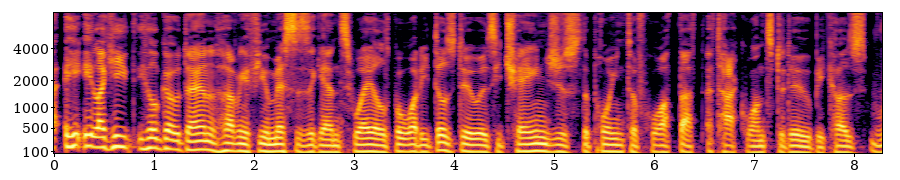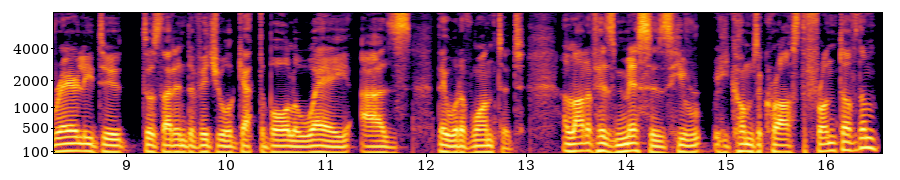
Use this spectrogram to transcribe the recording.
uh, he, he like he he'll go down and having a few misses against Wales, but what he does do is he changes the point of what that attack wants to do because rarely do does that individual get the ball away as they would have wanted. A lot of his misses, he he comes across the front of them,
